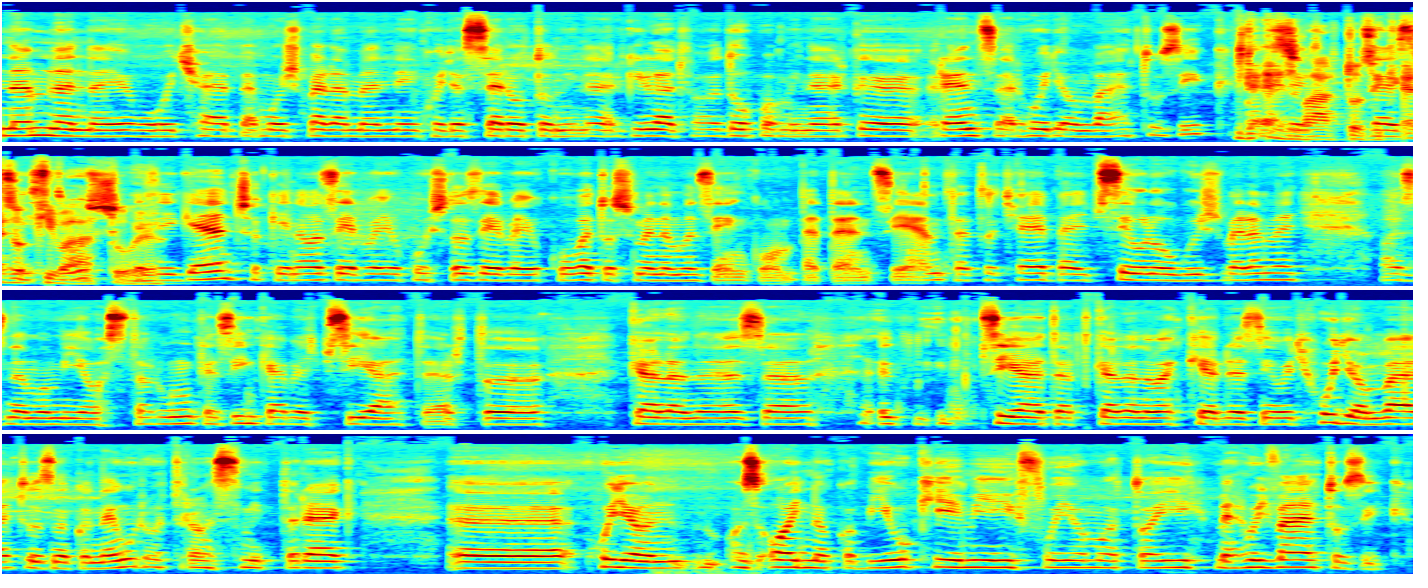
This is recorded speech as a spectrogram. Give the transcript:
nem lenne jó, hogyha ebbe most belemennénk, hogy a szerotoninerg, illetve a dopaminerg rendszer hogyan változik. De ez, ez változik, ez, ez a kiváltó. Ez igen, csak én azért vagyok most, azért vagyok óvatos, mert nem az én kompetenciám. Tehát, hogyha ebbe egy pszichológus belemegy, az nem a mi asztalunk, ez inkább egy pszichiátert kellene ezzel, pszichiátert kellene megkérdezni, hogy hogyan változnak a neurotranszmitterek, hogyan az agynak a biokémiai folyamatai, mert hogy változik.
